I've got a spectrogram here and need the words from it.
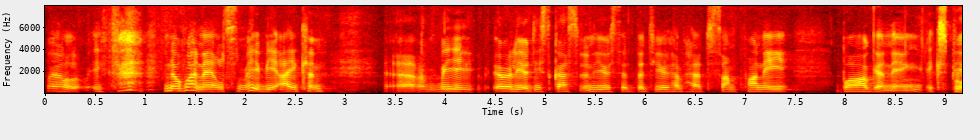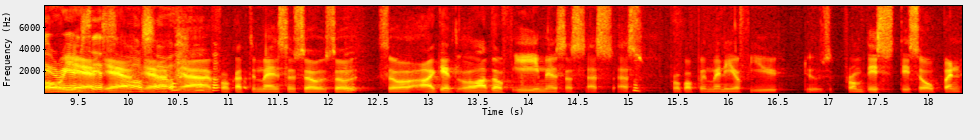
Well, if no one else, maybe I can uh, we earlier discussed, and you said that you have had some funny bargaining experiences oh, yeah, yeah, also. Yeah, yeah, I forgot to mention. So, so, so I get a lot of emails, as, as, as probably many of you do, from this, this open,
